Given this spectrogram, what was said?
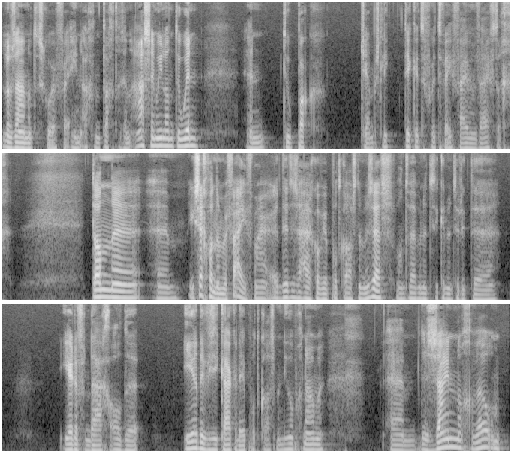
Lozano te scoren voor 1,88 en AC Milan to win. En Tupac Champions League ticket voor 2,55. Dan, eh, ehm, ik zeg wel nummer 5, maar eh, dit is eigenlijk alweer podcast nummer 6. Want we hebben natuurlijk de, eerder vandaag al de Eredivisie KKD podcast met nieuw opgenomen. Ehm, er zijn nog wel een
